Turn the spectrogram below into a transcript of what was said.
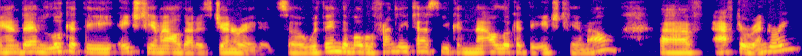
and then look at the HTML that is generated. So within the mobile-friendly test, you can now look at the HTML uh, after rendering.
